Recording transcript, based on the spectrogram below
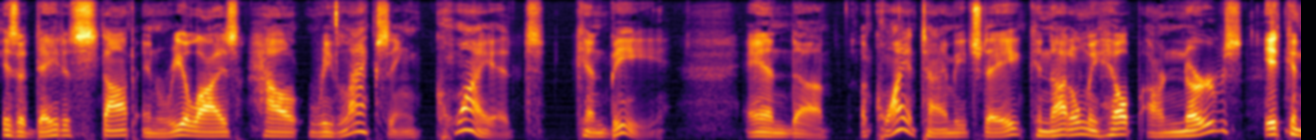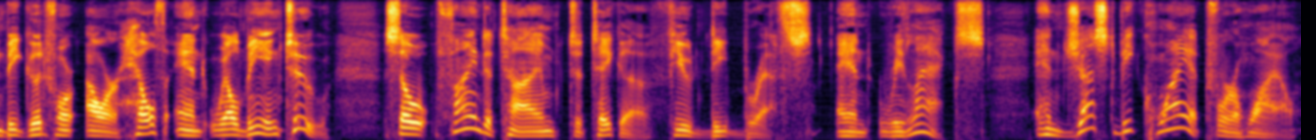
is a day to stop and realize how relaxing quiet can be. And uh, a quiet time each day can not only help our nerves, it can be good for our health and well being too. So find a time to take a few deep breaths and relax and just be quiet for a while.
